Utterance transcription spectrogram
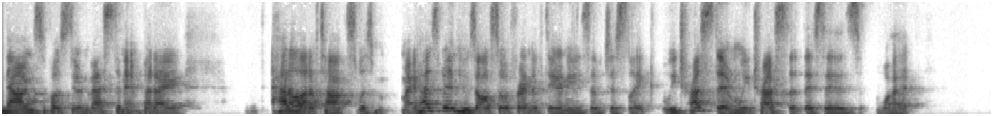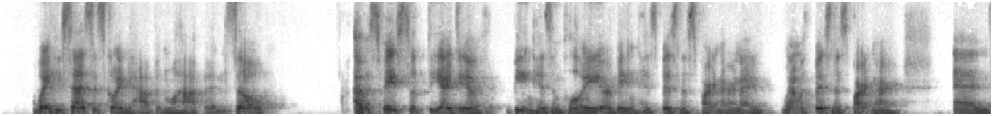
now I'm supposed to invest in it, but I had a lot of talks with my husband, who's also a friend of Danny's, of just like we trust him. We trust that this is what what he says is going to happen will happen. So I was faced with the idea of being his employee or being his business partner, and I went with business partner and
